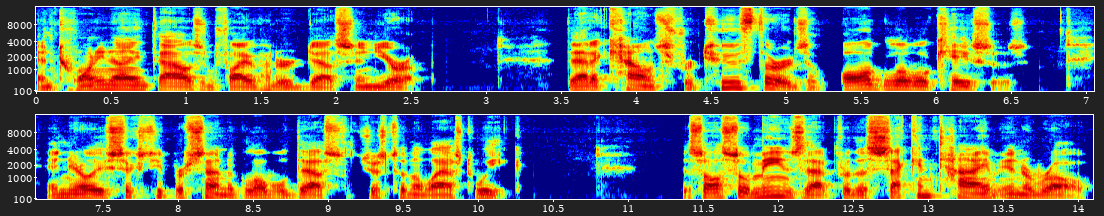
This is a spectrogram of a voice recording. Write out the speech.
and 29,500 deaths in Europe. That accounts for two thirds of all global cases and nearly 60% of global deaths just in the last week. This also means that for the second time in a row,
